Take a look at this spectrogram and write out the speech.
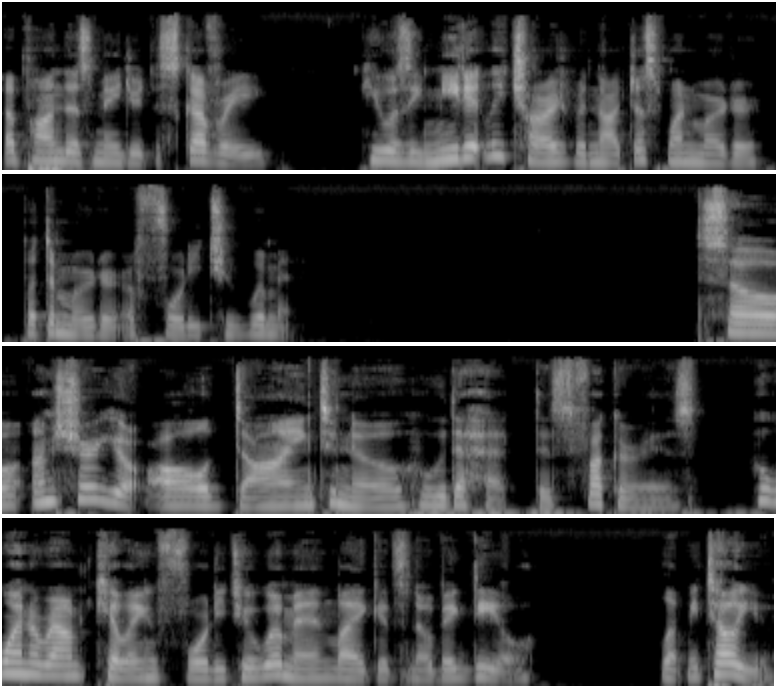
Upon this major discovery, he was immediately charged with not just one murder, but the murder of 42 women. So, I'm sure you're all dying to know who the heck this fucker is, who went around killing 42 women like it's no big deal. Let me tell you.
